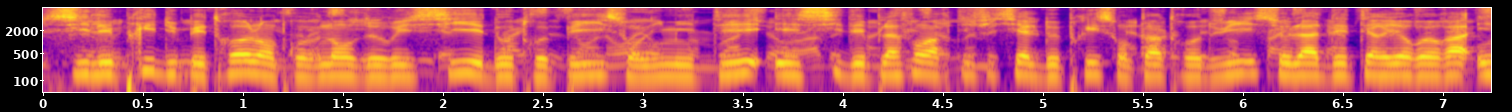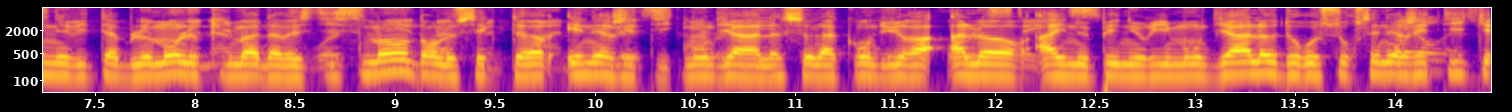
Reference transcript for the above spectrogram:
Si les prix du pétrole en provenance de Russie et d'autres pays sont limités et si des plafonds artificiels de prix sont introduits, cela détériorera inévitablement le climat d'investissement dans le secteur énergétique mondial. Cela conduira alors à une pénurie mondiale de ressources énergétiques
